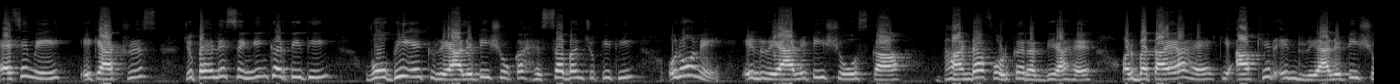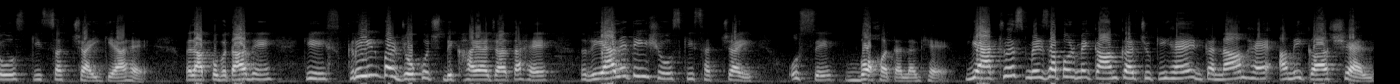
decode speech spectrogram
ऐसे में एक एक्ट्रेस जो पहले सिंगिंग करती थी, वो भी एक रियलिटी शो का हिस्सा बन चुकी थी। उन्होंने इन रियलिटी शोज़ का भांडा फोड़कर रख दिया है और बताया है कि आखिर इन रियलिटी शोज़ की सच्चाई क्या है। मैं आपको बता दें कि स्क्रीन पर जो कुछ दिखाया जाता है रियलिटी शोज़ की सच्चाई उससे बहुत अलग है। ये एक्ट्रेस मिर्जापुर में काम कर चुकी है। इनका नाम है अमिका शैल।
